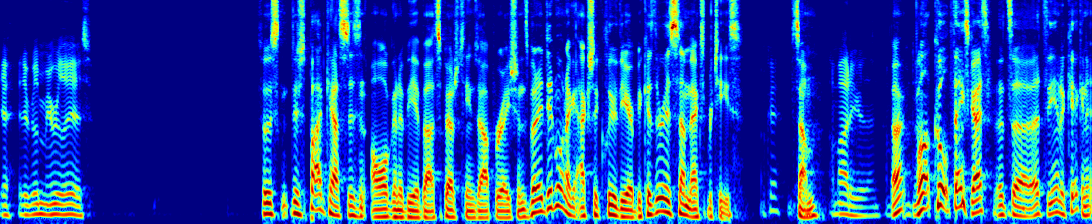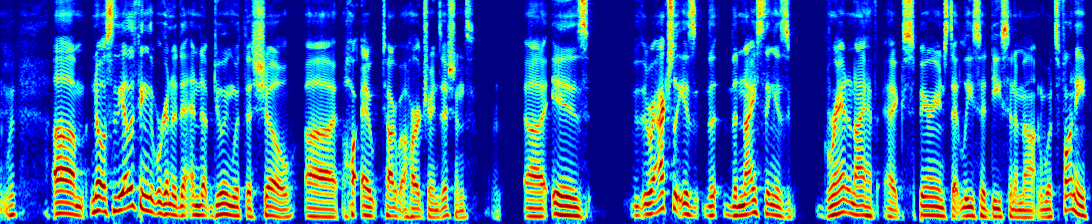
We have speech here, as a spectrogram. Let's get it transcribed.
yeah, it really, it really is. So this, this podcast isn't all going to be about special teams operations, but I did want to actually clear the air because there is some expertise. Okay, Some. I'm out of here then. I'm- All right. Well, cool. Thanks, guys. That's uh, that's the end of kicking it. Um, no, so the other thing that we're going to end up doing with this show, uh, uh, talk about hard transitions, uh, is there actually is the, the nice thing is Grant and I have experienced at least a decent amount. And what's funny,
